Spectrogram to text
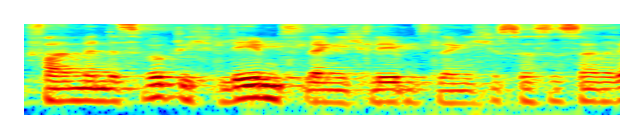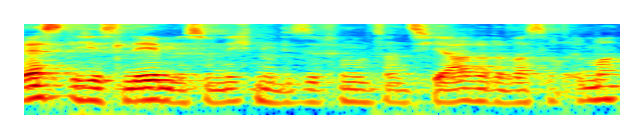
vor allem wenn das wirklich lebenslänglich, lebenslänglich ist, dass es sein restliches Leben ist und nicht nur diese 25 Jahre oder was auch immer,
